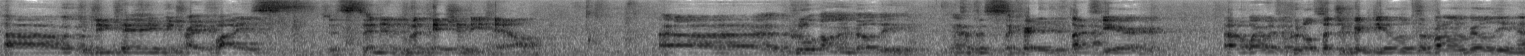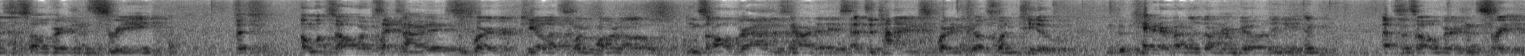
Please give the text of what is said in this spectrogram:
Uh, WebKit we tried twice, just an implementation detail. Uh, Poodle vulnerability. This occurred last year. Uh, why was Poodle such a big deal? It was a vulnerability in SSL version 3 But almost all websites nowadays support TLS 1.0. Almost all browsers nowadays, at the time, supported TLS 1.2. Who cared about a vulnerability in SSL version 3?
